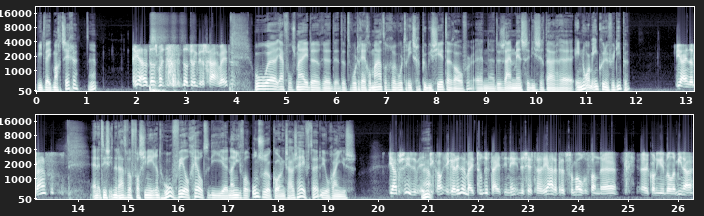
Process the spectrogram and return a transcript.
Wie het weet mag het zeggen. Hè? Ja, dat, is mijn, dat wil ik dus graag weten. Hoe, eh, ja, volgens mij, er, dat wordt regelmatig eh, wordt er iets gepubliceerd daarover. En eh, er zijn mensen die zich daar enorm in kunnen verdiepen. Ja, inderdaad. En het is inderdaad wel fascinerend hoeveel geld die, nou in ieder geval onze koningshuis heeft, hè, die Oranjes. Ja, precies. Ja. Ik, ik herinner mij toen de tijd, in de, in de 60 jaren, werd het vermogen van koningin Wilhelmina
